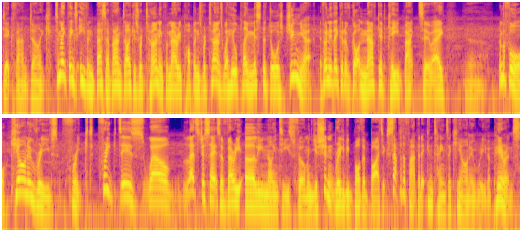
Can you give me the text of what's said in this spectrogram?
Dick Van Dyke. To make things even better, Van Dyke is returning for Mary Poppins Returns, where he'll play Mr. Dawes Jr. If only they could have gotten Navckid Key back too, eh? Number 4. Keanu Reeves Freaked. Freaked is, well, let's just say it's a very early 90s film, and you shouldn't really be bothered by it except for the fact that it contains a Keanu Reeves appearance.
